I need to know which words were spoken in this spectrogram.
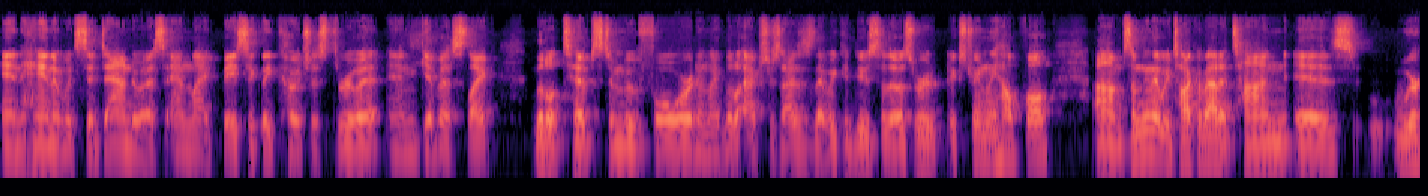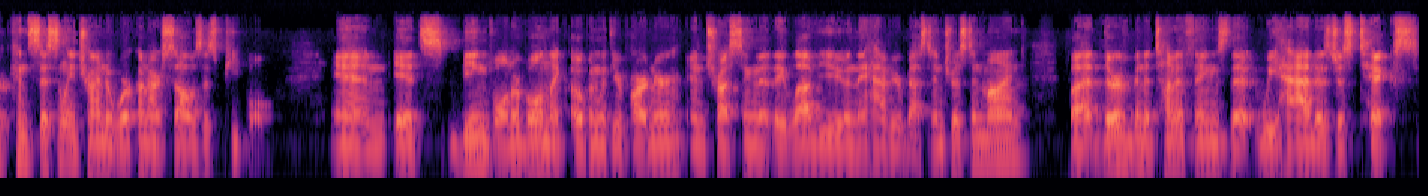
and Hannah would sit down to us and like basically coach us through it and give us like little tips to move forward and like little exercises that we could do. So those were extremely helpful. Um, something that we talk about a ton is we're consistently trying to work on ourselves as people. And it's being vulnerable and like open with your partner and trusting that they love you and they have your best interest in mind. But there have been a ton of things that we had as just ticks,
